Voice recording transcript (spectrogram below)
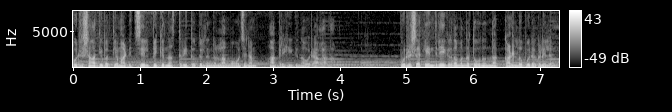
പുരുഷാധിപത്യം അടിച്ചേൽപ്പിക്കുന്ന സ്ത്രീത്വത്തിൽ നിന്നുള്ള മോചനം ആഗ്രഹിക്കുന്ന ഒരാളാണ്. പുരുഷ കേന്ദ്രീകൃതമെന്ന് തോന്നുന്ന കള്ളുപുരകളിലും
